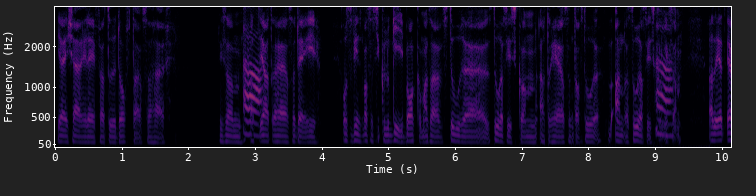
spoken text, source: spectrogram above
jag är kär i dig för att du doftar så här. Liksom Ja. att jag attraheras av dig. Och så finns det massa psykologi bakom, alltså stora, stora syskon attraheras inte av stora, andra stora syskon Ja. liksom. Alltså, jag, jag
